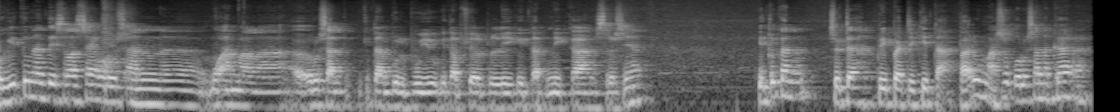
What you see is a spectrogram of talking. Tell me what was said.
Begitu nanti selesai urusan uh, muamalah, uh, urusan kita bulbuyu, kita jual beli, kita nikah, seterusnya, itu kan sudah pribadi kita. Baru masuk urusan negara.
